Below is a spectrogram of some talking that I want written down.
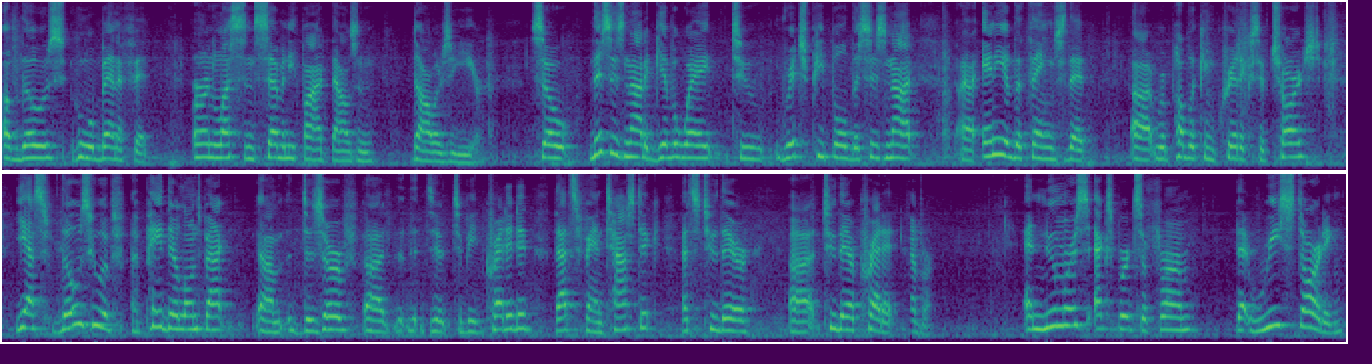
of those who will benefit earn less than $75,000 a year. So this is not a giveaway to rich people. This is not uh, any of the things that uh, Republican critics have charged. Yes, those who have paid their loans back um, deserve uh, to, to be credited. That's fantastic. That's to their uh, to their credit. Ever. And numerous experts affirm that restarting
